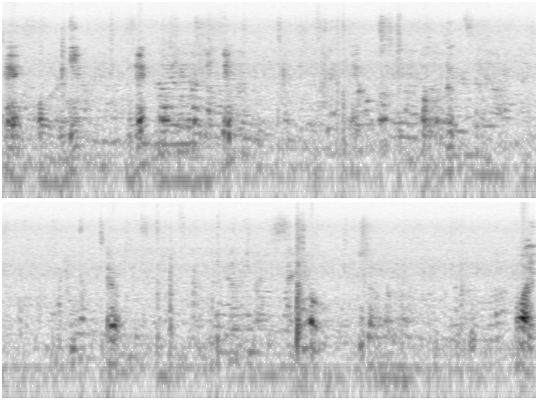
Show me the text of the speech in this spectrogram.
K。で、で、y。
